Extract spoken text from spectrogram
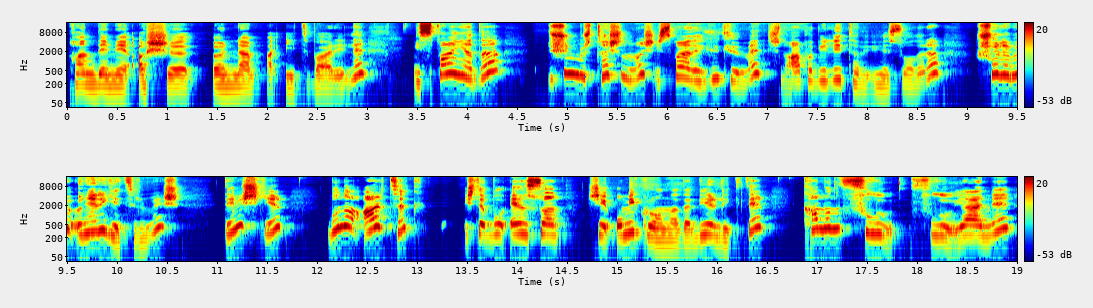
pandemi, aşı, önlem itibariyle. İspanya'da düşünmüş, taşınmış İspanya'daki hükümet, şimdi Avrupa Birliği tabii üyesi olarak şöyle bir öneri getirmiş. Demiş ki bunu artık işte bu en son şey omikronla da birlikte common flu, flu yani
